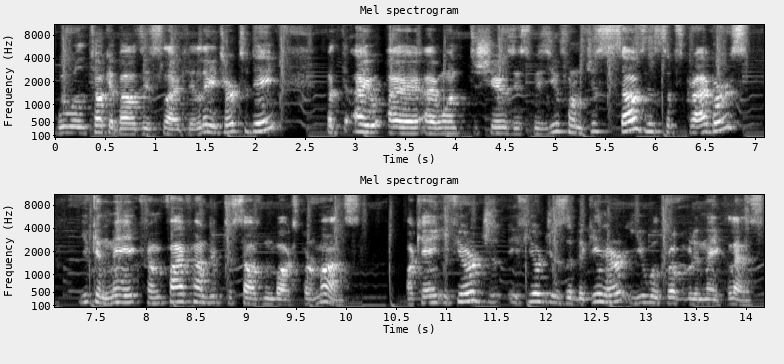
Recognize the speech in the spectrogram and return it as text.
we will talk about this slightly later today, but I, I, I want to share this with you. From just 1,000 subscribers, you can make from 500 to 1,000 bucks per month. Okay, if you're if you're just a beginner, you will probably make less,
